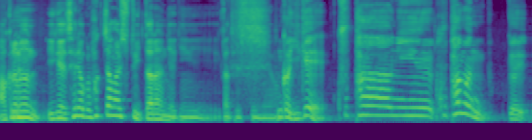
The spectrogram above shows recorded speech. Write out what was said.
아 그러면 이게 세력을 확장할 수도 있다라는 얘기가 될 수 있네요. 그러니까 이게 쿠팡이 쿠팡은 그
